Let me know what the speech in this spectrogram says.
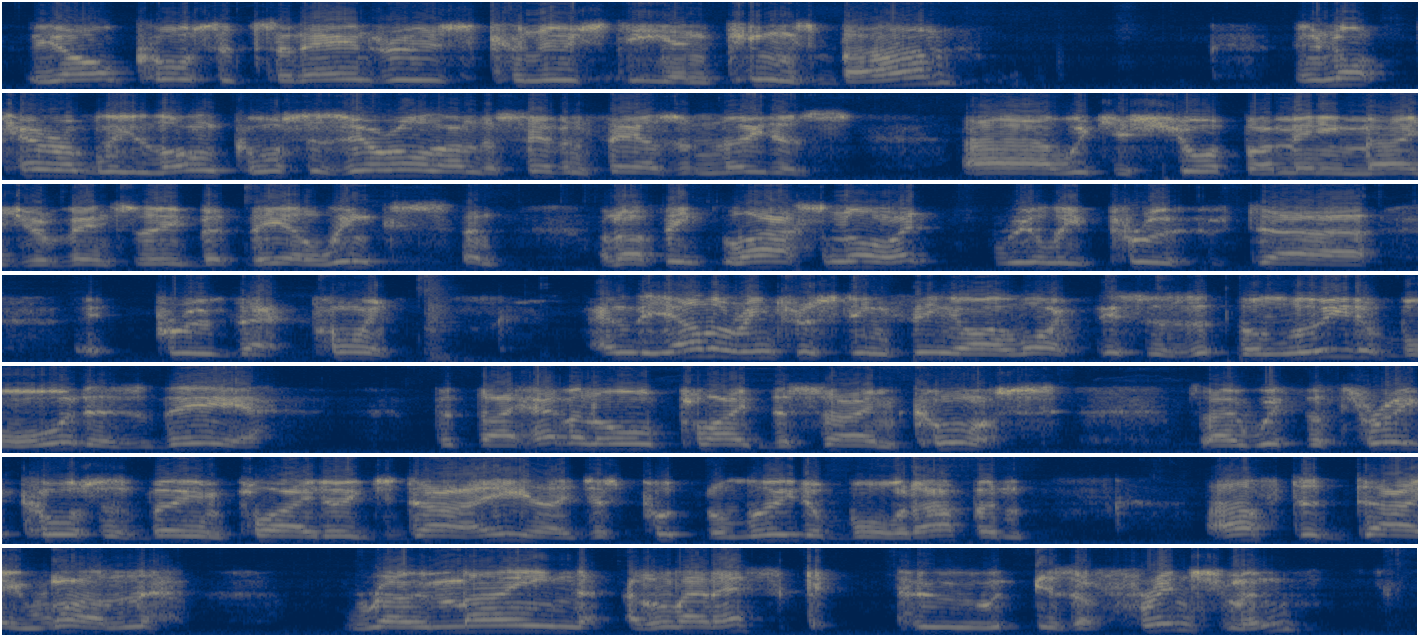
the old course at St Andrews, Carnoustie, and Kingsbarn. They're not terribly long courses, they're all under 7,000 metres, uh, which is short by many major events, but they're links. And, and I think last night really proved, uh, proved that point. And the other interesting thing I like this is that the leaderboard is there, but they haven't all played the same course. So with the three courses being played each day, they just put the leaderboard up, and after day one, Romain Langasque, who is a Frenchman,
